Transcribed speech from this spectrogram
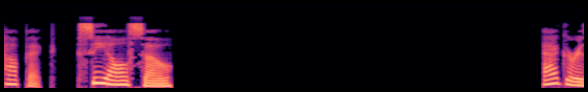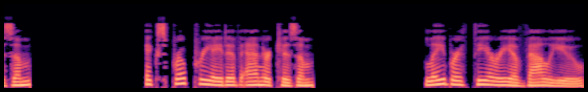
Topic. See also Agorism Expropriative anarchism Labor theory of value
